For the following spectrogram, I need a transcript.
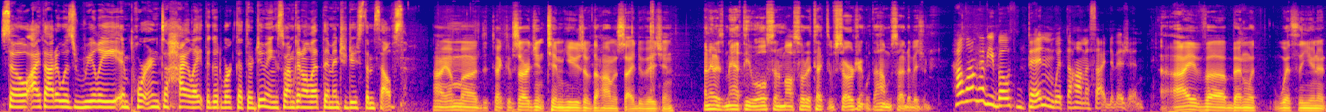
So I thought it was really important to highlight the good work that they're doing. So I'm going to let them introduce themselves. Hi, I'm uh, Detective Sergeant Tim Hughes of the Homicide Division. My name is Matthew Wilson. I'm also Detective Sergeant with the Homicide Division. How long have you both been with the homicide division? I've uh, been with, with the unit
